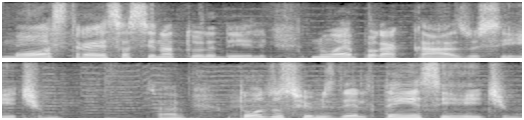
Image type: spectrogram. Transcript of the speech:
mostra essa assinatura dele. Não é por acaso esse ritmo, sabe? Todos os filmes dele têm esse ritmo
